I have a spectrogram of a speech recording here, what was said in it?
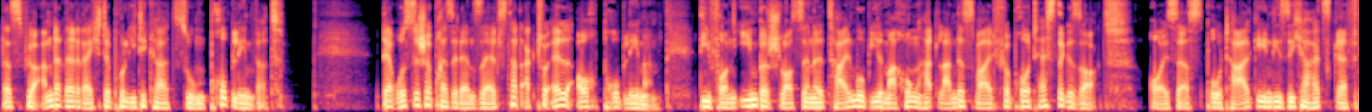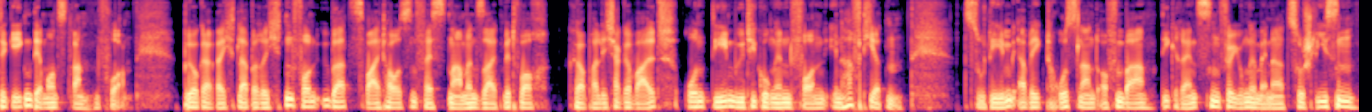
das für andere rechte Politiker zum Problem wird. Der russische Präsident selbst hat aktuell auch Probleme. Die von ihm beschlossene Teilmobilmachung hat landesweit für Proteste gesorgt. Äußerst brutal gehen die Sicherheitskräfte gegen Demonstranten vor. Bürgerrechtler berichten von über 2000 Festnahmen seit Mittwoch körperlicher Gewalt und Demütigungen von Inhaftierten. Zudem erwägt Russland offenbar, die Grenzen für junge Männer zu schließen,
